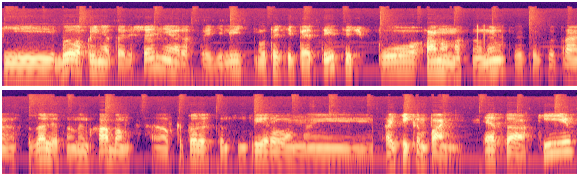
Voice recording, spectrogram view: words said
и было принято решение распределить вот эти 5000 по самым основным, как вы правильно сказали, основным хабам, э, в которых сконцентрированы IT-компании. Это Киев,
